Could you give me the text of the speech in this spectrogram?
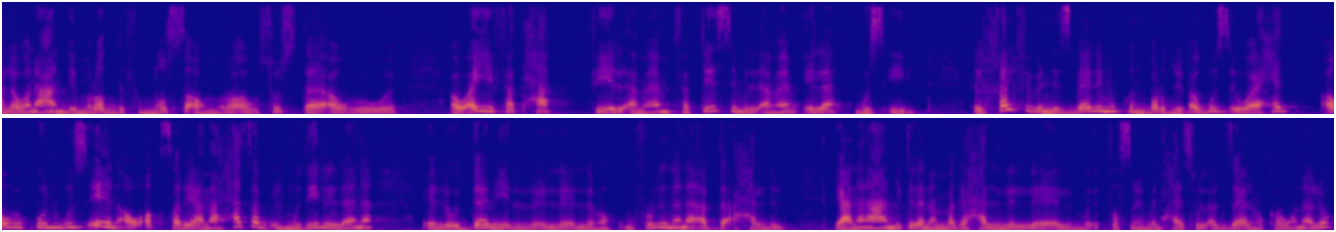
لو أنا عندي مرد في النص أو أو سوستة أو أو أي فتحة في الأمام فبتقسم الأمام إلى جزئين. الخلف بالنسبة لي ممكن برضو يبقى جزء واحد أو يكون جزئين أو أكثر يعني على حسب الموديل اللي أنا اللي قدامي اللي المفروض إن أنا أبدأ أحلله. يعني أنا عندي كده لما أجي أحلل التصميم من حيث الأجزاء المكونة له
